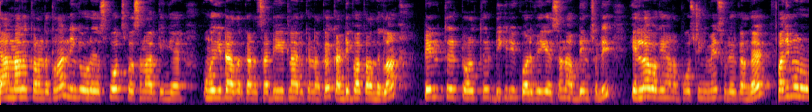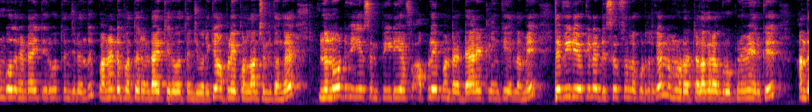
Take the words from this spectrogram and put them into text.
யாருனாலும் கலந்துக்கலாம். நீங்கள் ஒரு ஸ்போர்ட்ஸ் பர்சனாக இருக்கீங்க. உங்ககிட்ட அதற்கான சர்டிஃபிகேட்லாம் இருக்குனாக்கா கண்டிப்பாக கலந்துக்கலாம். டென்த்து டுவெல்த்து டிகிரி குவாலிஃபிகேஷன் அப்படின்னு சொல்லி எல்லா வகையான போஸ்டிங்குமே சொல்லியிருக்காங்க. பதிமூணு ஒம்பது ரெண்டாயிரத்தி இருபத்தஞ்சிலேருந்து பன்னெண்டு பத்து ரெண்டாயிரத்தி இருபத்தஞ்சி வரைக்கும் அப்ளை பண்ணலாம்னு சொல்லியிருக்காங்க. இந்த நோட்டிஃபிகேஷன் பிடிஎஃப் அப்ளை பண்ணுற டைரக்ட் லிங்க் எல்லாமே இந்த வீடியோ கீழே டிஸ்கிரிப்ஷனில் கொடுத்துருக்கேன். நம்மளோட டெலகிராம் குரூப்னுமே இருக்குது அந்த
